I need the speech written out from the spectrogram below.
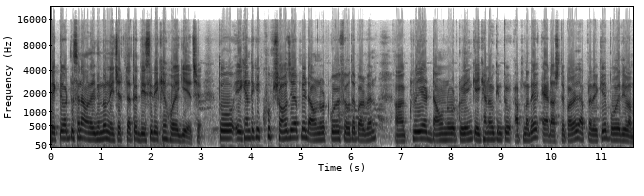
দেখতে পারতেছেন, আমাদের কিন্তু নিচেরটাতে দিসি দেখে হয়ে গিয়েছে। তো এইখান থেকে খুব সহজে আপনি ডাউনলোড করে ফেলতে পারবেন। ক্রিয়েট ডাউনলোড লিঙ্ক এইখানেও কিন্তু আপনাদের অ্যাড আসতে পারে। আপনাদেরকে বলে দিলাম।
